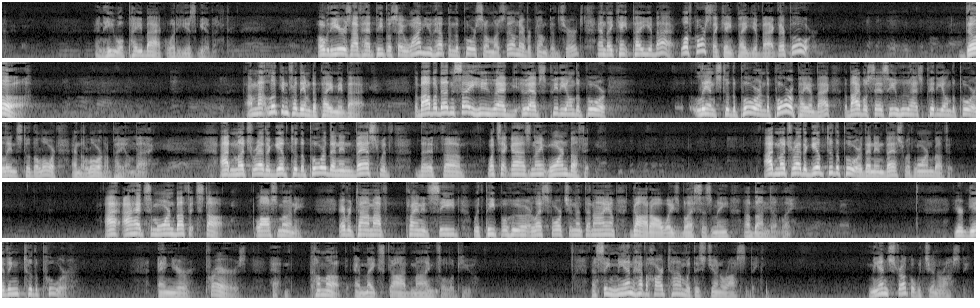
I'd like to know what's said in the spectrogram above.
and he will pay back what he has given. Over the years, I've had people say, Why are you helping the poor so much? They'll never come to the church and they can't pay you back. Well, of course they can't pay you back. They're poor. Duh. I'm not looking for them to pay me back. The Bible doesn't say he who, had, who has pity on the poor lends to the poor and the poor will pay him back. The Bible says he who has pity on the poor lends to the Lord and the Lord will pay him back. I'd much rather give to the poor than invest with, with uh, what's that guy's name? Warren Buffett. I'd much rather give to the poor than invest with Warren Buffett. I, I had some Warren Buffett stock, lost money. Every time I've planted seed with people who are less fortunate than I am, God always blesses me abundantly. You're giving to the poor and your prayers come up and makes God mindful of you. Now, see, men have a hard time with this generosity. Men struggle with generosity.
